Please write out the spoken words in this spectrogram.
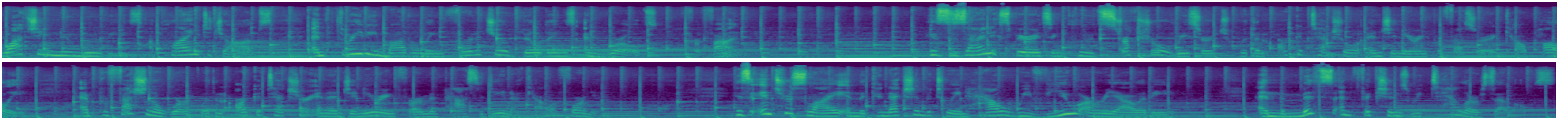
watching new movies, applying to jobs, and 3D modeling furniture, buildings, and worlds for fun. His design experience includes structural research with an architectural engineering professor at Cal Poly and professional work with an architecture and engineering firm in Pasadena, California. His interests lie in the connection between how we view our reality and the myths and fictions we tell ourselves.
